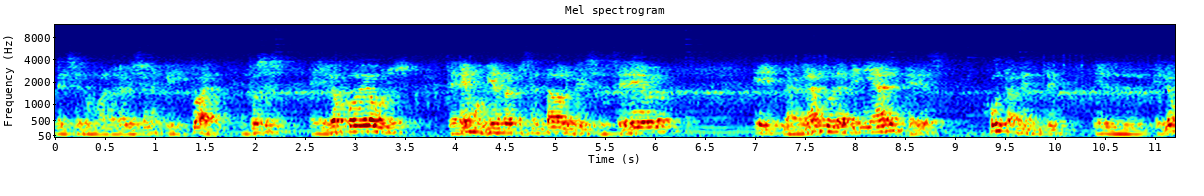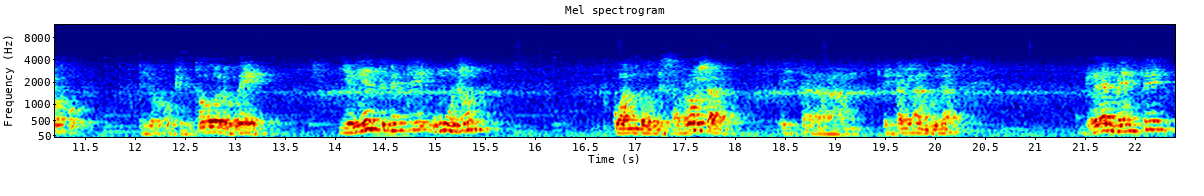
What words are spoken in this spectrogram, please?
del ser humano, la visión espiritual. Entonces, en el ojo de Horus tenemos bien representado lo que es el cerebro, eh, la glándula pineal, que es justamente el, ojo, el ojo que todo lo ve. Y evidentemente uno, cuando desarrolla esta, esta glándula, realmente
